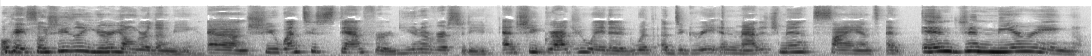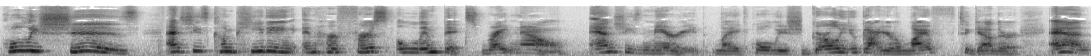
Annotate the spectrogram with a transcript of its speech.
Okay, so she's a year younger than me, and she went to Stanford University, and she graduated with a degree in management, science, and engineering. Holy shiz! And she's competing in her first Olympics right now. And she's married. Like, holy sh- girl, you got your life together. And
